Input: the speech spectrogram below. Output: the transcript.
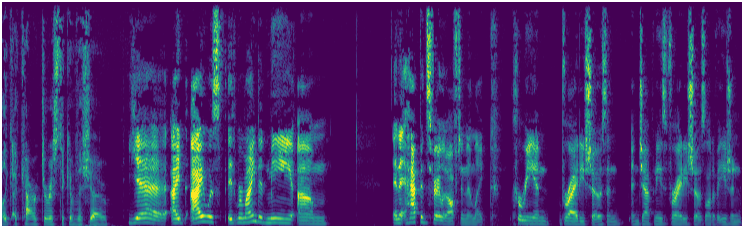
like a characteristic of the show. Yeah, I I was it reminded me um and it happens fairly often in like Korean variety shows and and Japanese variety shows, a lot of Asian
